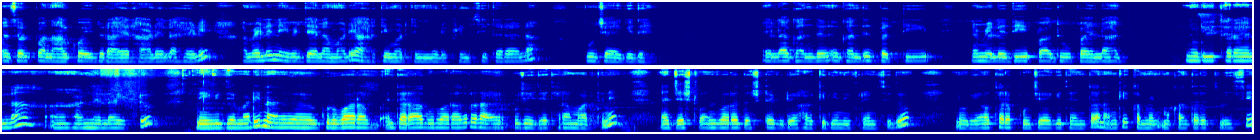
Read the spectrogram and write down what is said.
ಒಂದು ಸ್ವಲ್ಪ ನಾಲ್ಕು, ಐದು ರಾಯರ ಹಾಡೆಲ್ಲ ಹೇಳಿ, ಆಮೇಲೆ ನೈವೇದ್ಯ ಎಲ್ಲ ಮಾಡಿ ಆರತಿ ಮಾಡ್ತೀನಿ ನೋಡಿ ಫ್ರೆಂಡ್ಸ್ ಈ ಥರ ಎಲ್ಲ ಪೂಜೆ ಆಗಿದೆ. ಎಲ್ಲ ಗಂಧ, ಗಂಧದ ಬತ್ತಿ, ಆಮೇಲೆ ದೀಪ, ಧೂಪ ಎಲ್ಲ ಹಚ್ಚಿ ನೋಡಿ, ಈ ಥರ ಎಲ್ಲ ಹಣ್ಣೆಲ್ಲ ಇಟ್ಟು ನೈವೇದ್ಯ ಮಾಡಿ, ನಾನು ಗುರುವಾರ ದರ ಗುರುವಾರ ಆದರೆ ರಾಯರ ಪೂಜೆ ಇದೇ ಥರ ಮಾಡ್ತೀನಿ. ನಾನು ಜಸ್ಟ್ ಒಂದು ವಾರದಷ್ಟೇ ವಿಡಿಯೋ ಹಾಕಿದ್ದೀನಿ ಫ್ರೆಂಡ್ಸ್ ಇದು. ನೋಡಿ, ಯಾವ ಥರ ಪೂಜೆ ಆಗಿದೆ ಅಂತ ನನಗೆ ಕಮೆಂಟ್ ಮುಖಾಂತರ ತಿಳಿಸಿ.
